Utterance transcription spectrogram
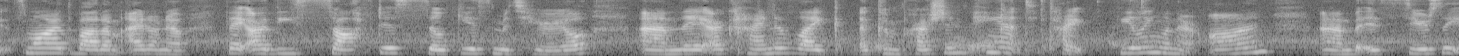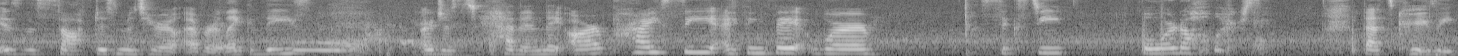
It's smaller at the bottom. I don't know. They are the softest, silkiest material. Um, they are kind of like a compression pant type feeling when they're on. Um, but it seriously is the softest material ever. Like these are just heaven. They are pricey. I think they were $64. That's crazy.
